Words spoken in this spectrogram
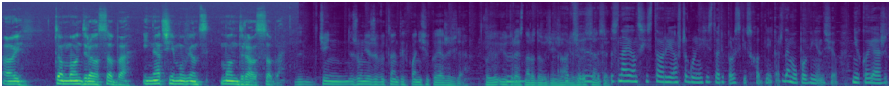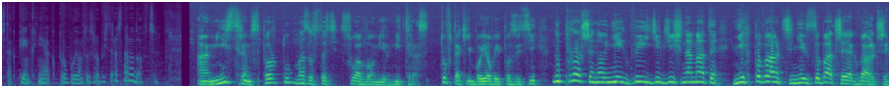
Oj, to mądra osoba. Inaczej mówiąc, mądra osoba. Dzień Żołnierzy Wyklętych pani się kojarzy źle. Bo ju- jutro jest Narodowy Dzień Żołnierzy Oczy- Wyklętych. Znając historię, szczególnie historii Polski Wschodniej, każdemu powinien się nie kojarzyć tak pięknie, jak próbują to zrobić teraz narodowcy. A ministrem sportu ma zostać Sławomir Mitras. Tu w takiej bojowej pozycji. No proszę, no niech wyjdzie gdzieś na matę, niech powalczy, niech zobaczy jak walczy.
